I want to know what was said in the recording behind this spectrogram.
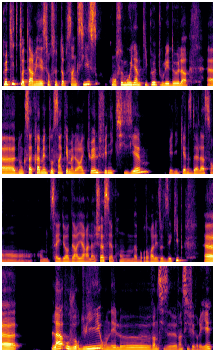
Petite qui va terminer sur ce top 5-6, qu'on se mouille un petit peu tous les deux là. donc Sacramento 5e à l'heure actuelle, Phoenix 6e, Pelicans, Dallas en, outsider derrière à la chasse, et après on abordera les autres équipes. Euh, là, aujourd'hui, on est le 26, 26 euh, février.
